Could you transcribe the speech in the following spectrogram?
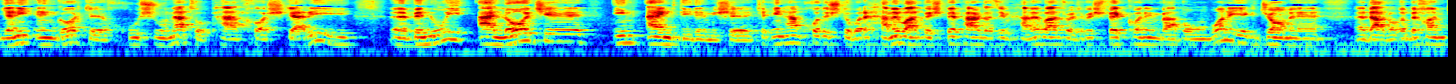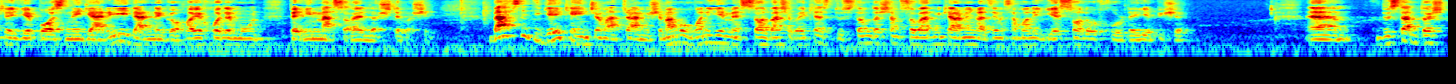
یعنی انگار که خشونت و پرخاشگری به نوعی علاج این انگ دیده میشه که این هم خودش دوباره همه باید بهش بپردازیم همه باید راجبش فکر کنیم و به عنوان یک جامعه در واقع بخوایم که یه بازنگری در نگاه های خودمون به این مسائل داشته باشیم. بحث دیگه ای که اینجا مطرح میشه من به عنوان یه مثال باشه با یکی از دوستان داشتم صحبت می‌کردم این قضیه مثلا مال یه سال و خورده یه پیشه. دوستم داشت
